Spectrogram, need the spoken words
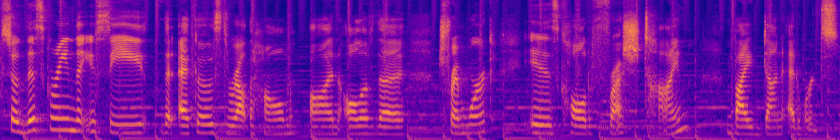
so this green that you see that echoes throughout the home on all of the trim work is called Fresh Thyme by Dunn Edwards.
